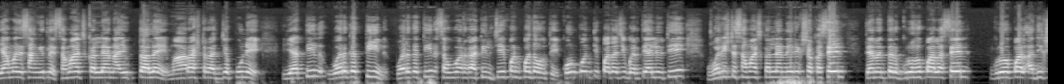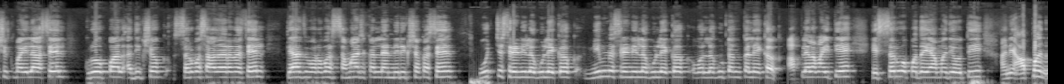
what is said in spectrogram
यामध्ये सांगितले समाज कल्याण आयुक्तालय महाराष्ट्र राज्य पुणे यातील वर्ग तीन वर्ग तीन संवर्गातील जे पण पद होते कोणकोणती पदाची भरती आली होती? वरिष्ठ समाज कल्याण निरीक्षक असेल त्यानंतर गृहपाल असेल गृहपाल अधीक्षक महिला असेल गृहपाल अधीक्षक सर्वसाधारण असेल त्याचबरोबर समाज कल्याण निरीक्षक असेल उच्च श्रेणी लघुलेखक निम्न श्रेणी लघुलेखक व लघुटंक लेखक. आपल्याला माहिती आहे हे सर्व पद यामध्ये होती आणि आपण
